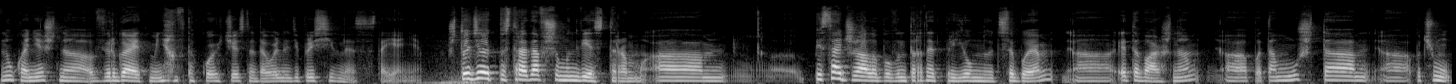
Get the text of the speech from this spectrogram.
ну, конечно, ввергает меня в такое, честно, довольно депрессивное состояние. Что делать пострадавшим инвесторам? Писать жалобы в интернет-приемную ЦБ – это важно, а, потому что… А, почему?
